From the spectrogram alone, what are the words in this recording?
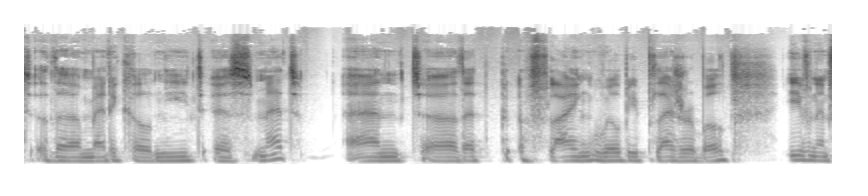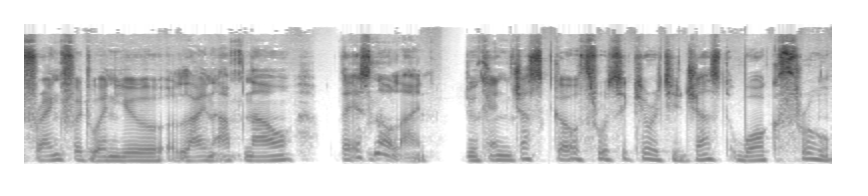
the medical need is met and uh, that flying will be pleasurable. Even in Frankfurt, when you line up now, there is no line. You can just go through security, just walk through.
